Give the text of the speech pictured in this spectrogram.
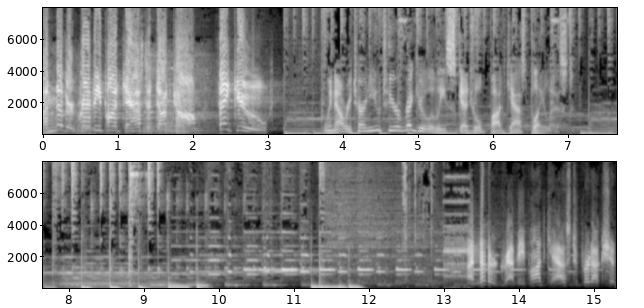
AnotherCrappyPodcast.com. Thank you! We now return you to your regularly scheduled podcast playlist. Another crappy podcast production.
